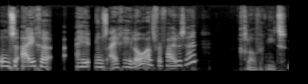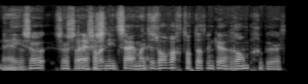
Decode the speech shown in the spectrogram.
onze eigen, he- ons eigen heelal aan het vervuilen zijn? Geloof ik niet. Nee, Nee, dat- zo, zo sterk zal het niet zijn. Maar het is wel wachten op dat er een keer een ramp gebeurt.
